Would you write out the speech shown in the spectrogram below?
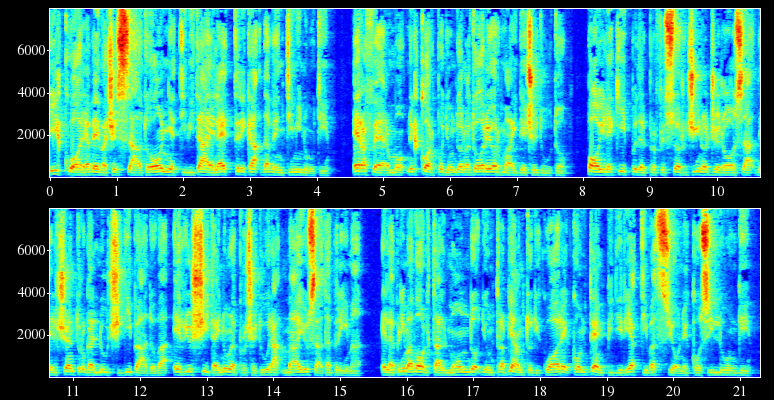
Il cuore aveva cessato ogni attività elettrica da 20 minuti. Era fermo nel corpo di un donatore ormai deceduto. Poi l'equipe del professor Gino Gerosa del Centro Gallucci di Padova è riuscita in una procedura mai usata prima. È la prima volta al mondo di un trapianto di cuore con tempi di riattivazione così lunghi.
